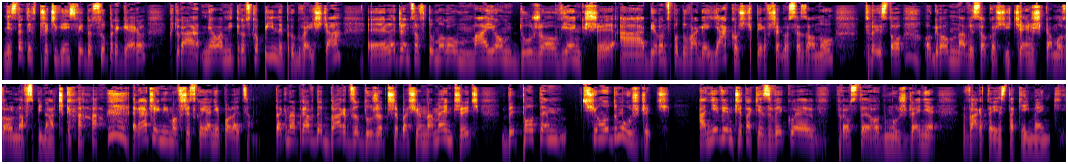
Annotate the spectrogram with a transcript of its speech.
Niestety w przeciwieństwie do Supergirl, która miała mikroskopijny próg wejścia, e, Legends of Tomorrow mają dużo większy, a biorąc pod uwagę jakość pierwszego sezonu, to jest to ogromna wysokość i ciężka, mozolna wspinaczka. Raczej mimo wszystko ja nie polecam. Tak naprawdę bardzo dużo trzeba się namęczyć, by potem się odmurzyć. A nie wiem, czy takie zwykłe, proste odmurzczenie warte jest takiej męki.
